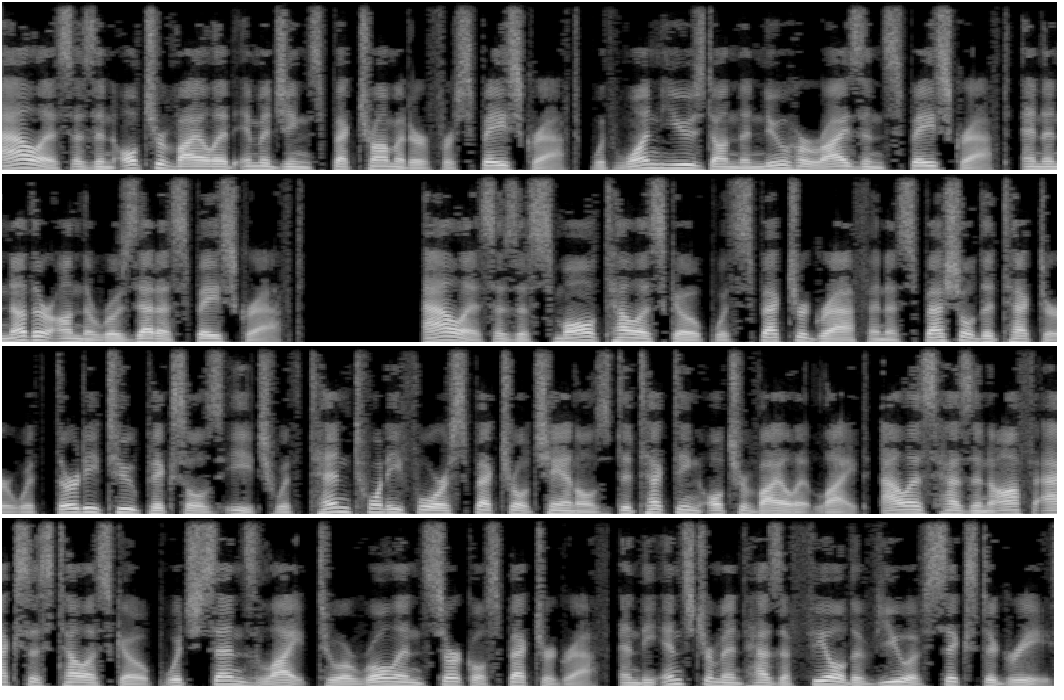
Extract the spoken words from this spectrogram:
ALICE is an ultraviolet imaging spectrometer for spacecraft, with one used on the New Horizons spacecraft, and another on the Rosetta spacecraft. ALICE is a small telescope with spectrograph and a special detector with 32 pixels each with 1024 spectral channels detecting ultraviolet light. ALICE has an off-axis telescope which sends light to a Rowland circle spectrograph, and the instrument has a field of view of 6 degrees.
